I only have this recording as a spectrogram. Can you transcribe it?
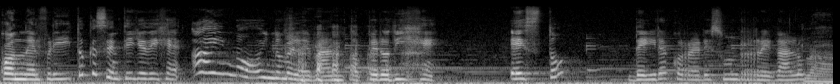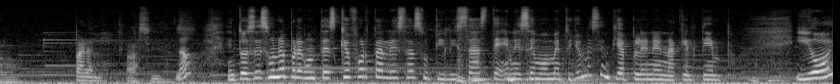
con el frío que sentí, yo dije, ay no, hoy no me levanto. Pero dije, esto de ir a correr es un regalo. Claro para mí. Así es. ¿No? Entonces, una pregunta es, ¿qué fortalezas utilizaste uh -huh, en ese momento? Yo me sentía plena en aquel tiempo. Uh -huh. Y hoy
